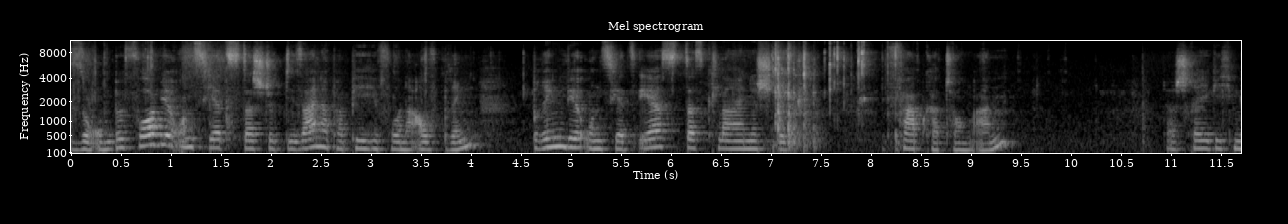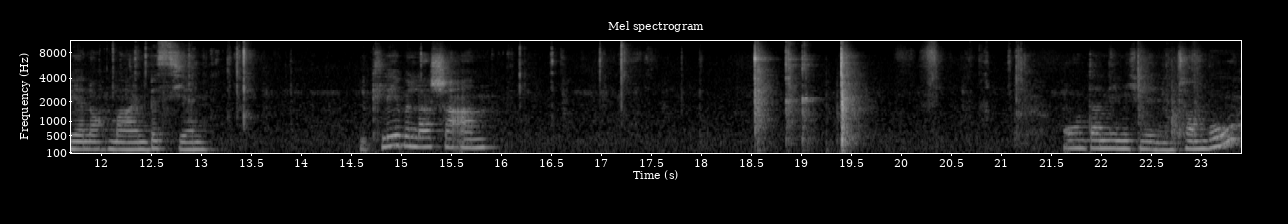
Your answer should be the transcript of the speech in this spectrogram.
So, und bevor wir uns jetzt das Stück Designerpapier hier vorne aufbringen, bringen wir uns jetzt erst das kleine Stück Farbkarton an. Da schräge ich mir noch mal ein bisschen die Klebelasche an. Und dann nehme ich mir den Tombow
